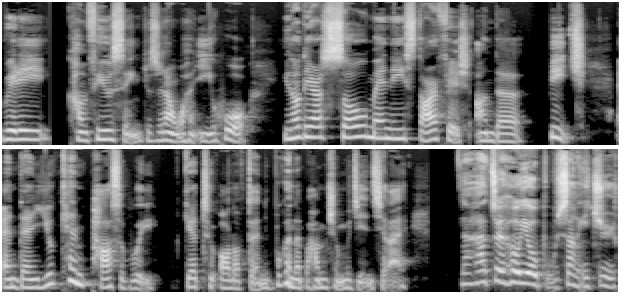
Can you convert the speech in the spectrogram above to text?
really confusing，就是让我很疑惑。You know there are so many starfish on the beach, and then you can't possibly get to all of them，你不可能把它们全部捡起来。那他最后又补上一句，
